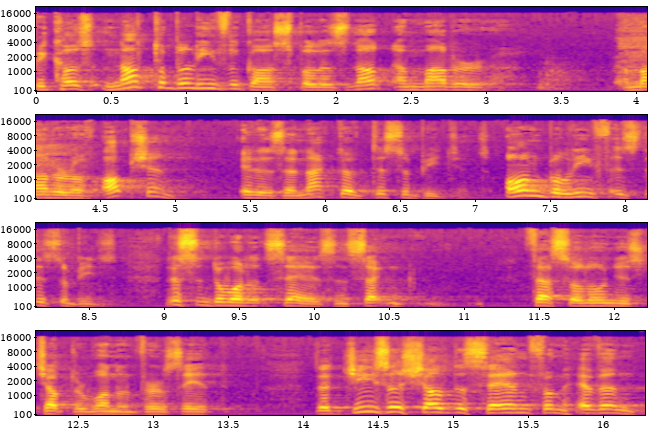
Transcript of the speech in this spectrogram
because not to believe the gospel is not a matter, a matter of option, it is an act of disobedience. Unbelief is disobedience. Listen to what it says in 2 Thessalonians chapter 1 and verse 8 that Jesus shall descend from heaven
